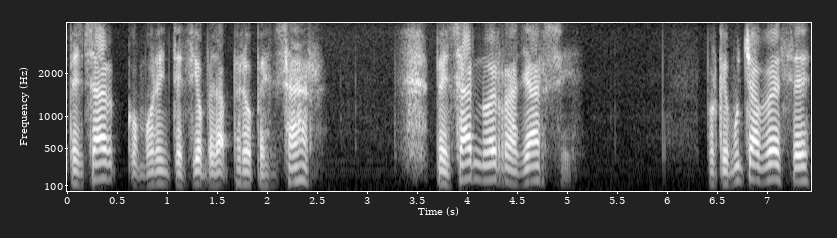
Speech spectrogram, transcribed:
Pensar con buena intención, pero pensar. Pensar no es rayarse porque muchas veces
